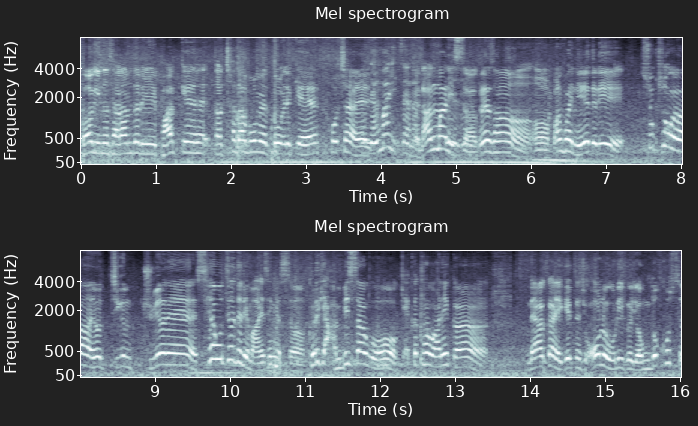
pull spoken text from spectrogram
거기 있는 사람들이 밖에 딱 쳐다보면 또 이렇게 포차에 낭만 있잖아. 낭만이 있어. 그래서 어, 빵파이 니네들이 숙소가 요 지금 주변에 새 호텔들이 많이 생겼어. 그렇게 안 비싸고 깨끗하고 하니까 내가 아까 얘기했듯이 오늘 우리 그 영도 코스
